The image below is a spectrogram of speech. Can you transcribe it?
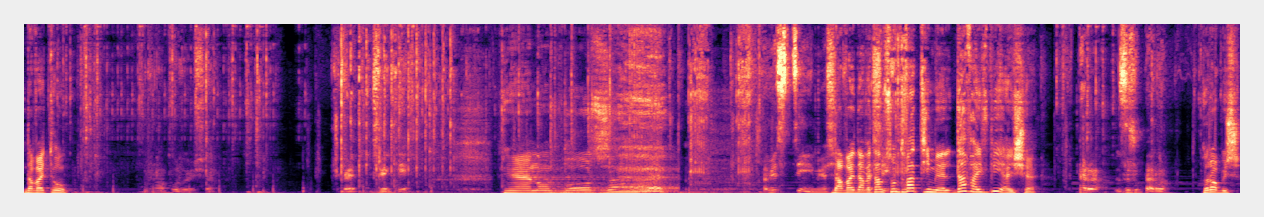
Dawaj tu. No, buduj się. Czekaj, dźwięki? Nie no, Boże. Tam jest team. Ja się, Dawaj, dawaj, ja tam się są dwa teamy. Dawaj, wbijaj się. Perła, zużył perłę. Robisz.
